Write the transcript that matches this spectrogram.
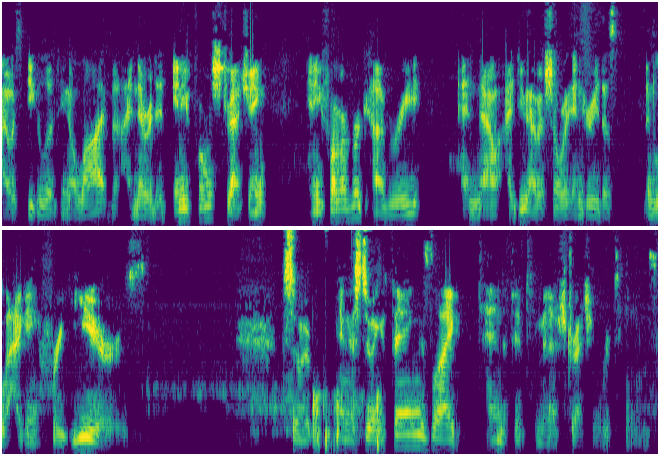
I was ego lifting a lot, but I never did any form of stretching, any form of recovery, and now I do have a shoulder injury that's been lagging for years. So, and it's doing things like 10 to 15 minute stretching routines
